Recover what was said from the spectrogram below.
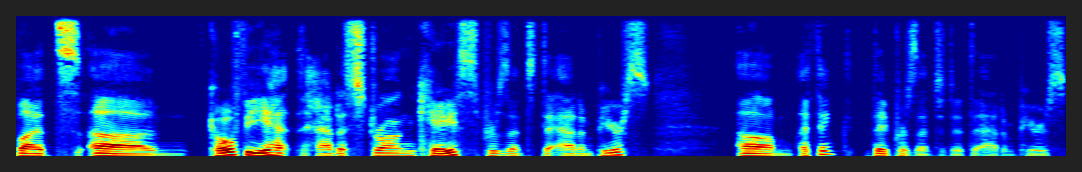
But um, Kofi had, had a strong case presented to Adam Pearce. Um, I think they presented it to Adam Pearce.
